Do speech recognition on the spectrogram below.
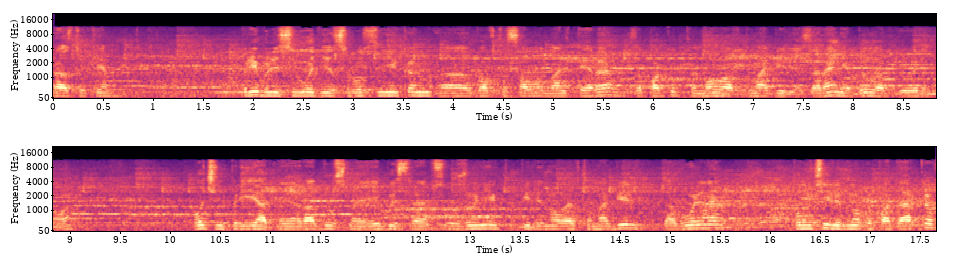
Здравствуйте. Прибыли сегодня с родственником э, в автосалон Альтера за покупку нового автомобиля. Заранее было обговорено. Очень приятное, радушное и быстрое обслуживание. Купили новый автомобиль, довольны. Получили много подарков,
